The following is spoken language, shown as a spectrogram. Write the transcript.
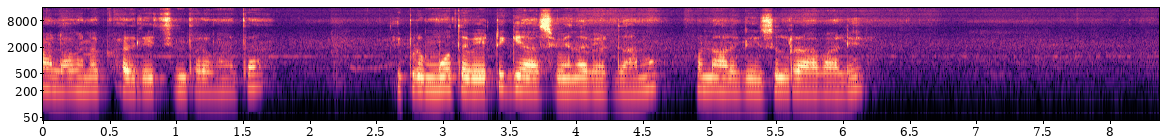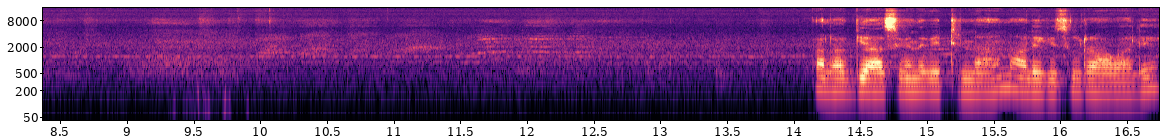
అలాగన కదిలించిన తర్వాత ఇప్పుడు మూత పెట్టి గ్యాస్ మీద పెడదాము. ఒక నాలుగు విజులు రావాలి. అలా గ్యాస్ మీద పెట్టిన నాలుగు విజులు రావాలి.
